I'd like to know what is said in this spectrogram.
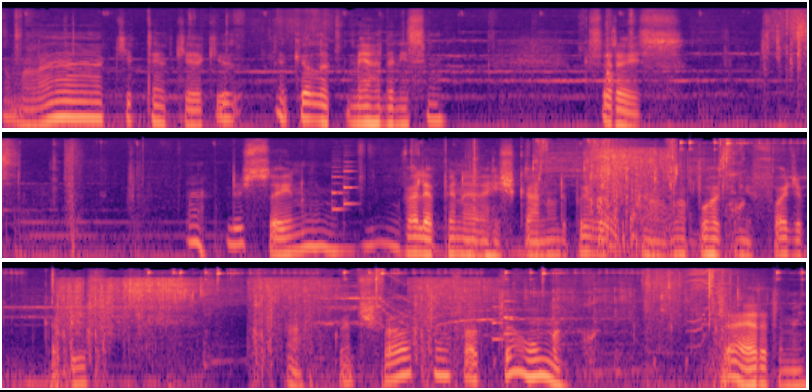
Vamos lá. Aqui tem o que? Aqui tem aquela merda ali em cima. O que será isso? Ah, deixa isso aí. Não, não vale a pena arriscar não. Depois vai ficar alguma porra que me fode cabeça. Ah, quantos faltam? Falta uma. Já era também.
